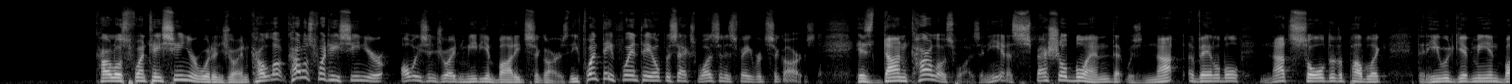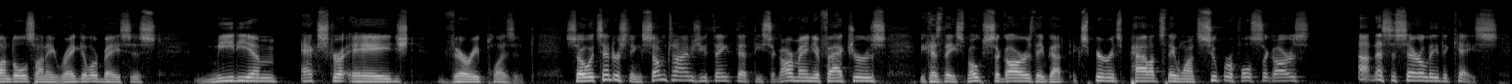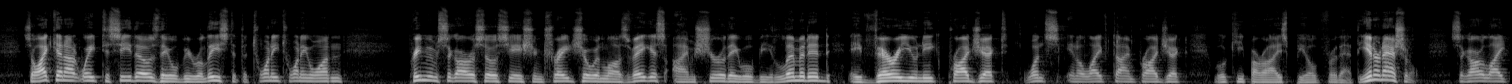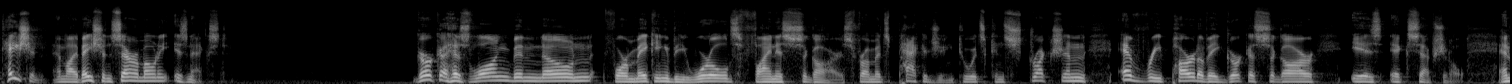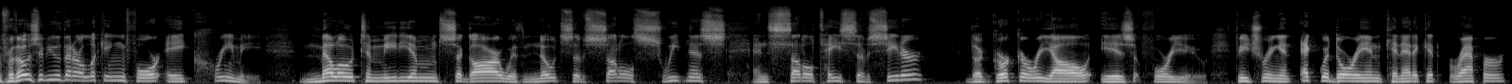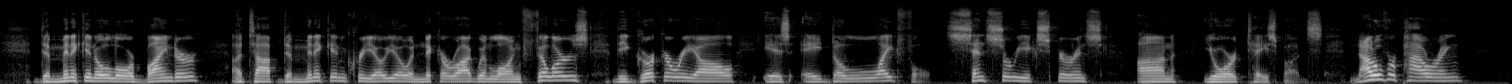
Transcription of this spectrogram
Carlos Fuente Sr. would enjoy. And Carlos Fuente Sr. always enjoyed medium bodied cigars. The Fuente Fuente Opus X wasn't his favorite cigars. His Don Carlos was. And he had a special blend that was not available, not sold to the public, that he would give me in bundles on a regular basis. Medium, extra aged, very pleasant. So it's interesting. Sometimes you think that the cigar manufacturers, because they smoke cigars, they've got experienced palates, they want super full cigars. Not necessarily the case. So I cannot wait to see those. They will be released at the 2021 Premium Cigar Association trade show in Las Vegas. I'm sure they will be limited, a very unique project, once in a lifetime project. We'll keep our eyes peeled for that. The International Cigar Lightation and Libation Ceremony is next. Gurkha has long been known for making the world's finest cigars. From its packaging to its construction, every part of a Gurkha cigar is exceptional. And for those of you that are looking for a creamy, mellow to medium cigar with notes of subtle sweetness and subtle tastes of cedar, the Gurkha Real is for you. Featuring an Ecuadorian Connecticut wrapper, Dominican Olor binder, atop Dominican Criollo and Nicaraguan long fillers. The Gurkha Real is a delightful sensory experience on your taste buds. Not overpowering,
